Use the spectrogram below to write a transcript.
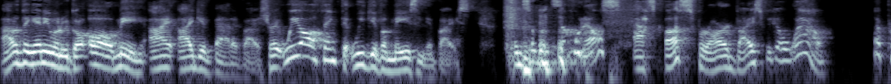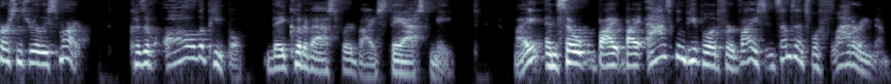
I don't think anyone would go, Oh, me, I, I give bad advice, right? We all think that we give amazing advice. And so when someone else asks us for our advice, we go, wow, that person's really smart because of all the people they could have asked for advice. They asked me. Right. And so by, by asking people for advice, in some sense, we're flattering them.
